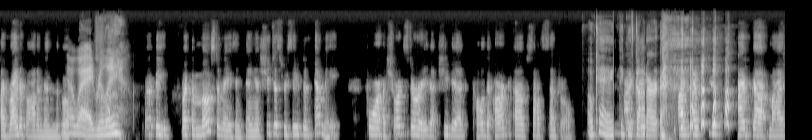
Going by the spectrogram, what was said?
i write about him in the book no way, really? but the but the most amazing thing is she just received an emmy for a short story that she did called the arc of south central Okay. I think we've got think our. I, I, I've got my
